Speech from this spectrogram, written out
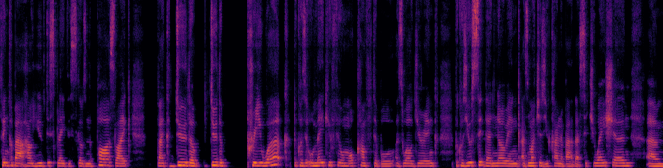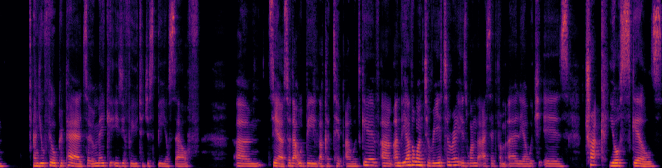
think about how you've displayed these skills in the past, like like do the do the pre-work because it will make you feel more comfortable as well during because you'll sit there knowing as much as you can about that situation um, and you'll feel prepared. So it'll make it easier for you to just be yourself. Um, so yeah, so that would be like a tip I would give. Um, and the other one to reiterate is one that I said from earlier, which is track your skills.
